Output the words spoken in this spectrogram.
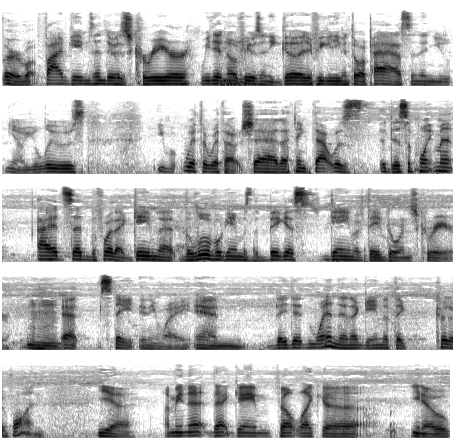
or what five games into his career. We didn't know if he mm-hmm. was any good, if he could even throw a pass, and then you you know you lose you- with or without Shad. I think that was a disappointment. I had said before that game that the Louisville game was the biggest game of Dave Doeren's career mm-hmm. at State, anyway, and they didn't win in a game that they could have won. Yeah, I mean that that game felt like a, you know,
